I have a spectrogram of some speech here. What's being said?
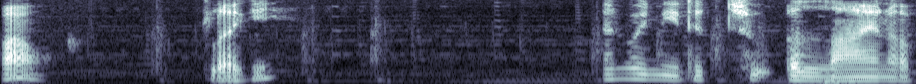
Wow laggy. And we needed to align up.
